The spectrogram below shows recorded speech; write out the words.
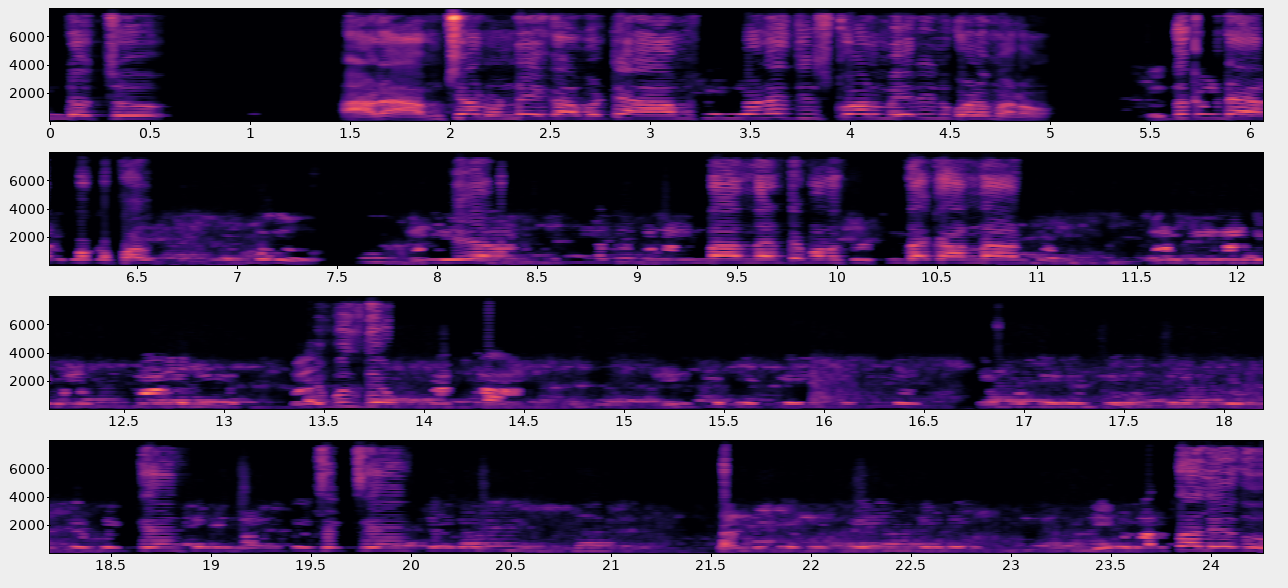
ఉండొచ్చు. ఆడ అంశాలు ఉన్నాయి కాబట్టి ఆ అంశంలోనే తీసుకోవాలి మేరీని కూడా మనం. ఎందుకంటే ఆడికి ఒక పవిత్రత ఉండదు. మనం ఏ మన అన్న అందంటే మనం చచ్చిందాక అన్న అంటాం. బైబిల్ దేవుడు కట్ట ఇంట్లో నాన్నతో తండ్రితో వరస లేదు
